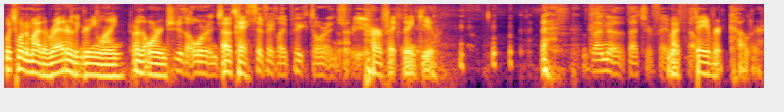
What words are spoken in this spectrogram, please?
Which one am I, the red or the green line or the orange? You're the orange. I Okay. specifically picked orange for you. Perfect. Thank you. I know that that's your favorite. My color. favorite color.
